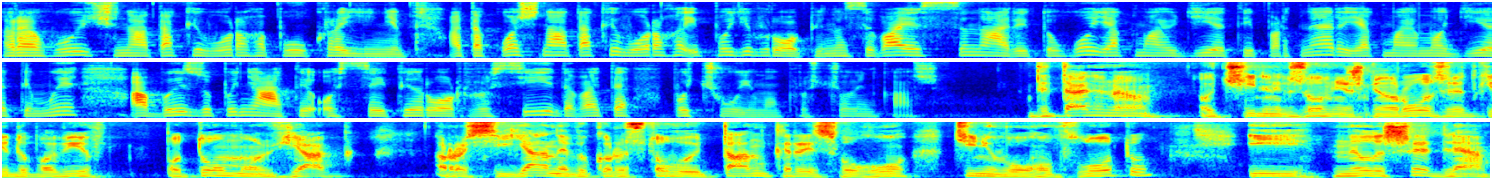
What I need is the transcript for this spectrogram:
реагуючи на атаки ворога по Україні, а також на атаки ворога і по Європі, називає сценарій того, як мають діяти партнери, як маємо діяти ми, аби зупиняти ось цей терор Росії. Давайте почуємо про що він каже. Детально очільник зовнішньої розвідки доповів по тому, як росіяни використовують танкери свого тіньового флоту, і не лише для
